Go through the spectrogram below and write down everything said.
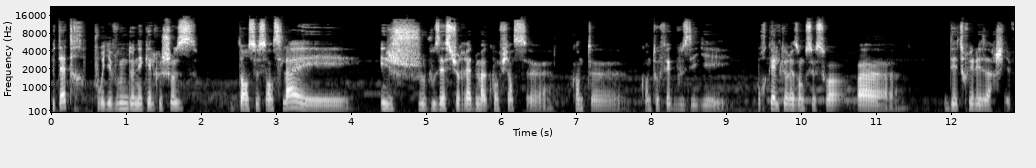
Peut-être pourriez-vous me donner quelque chose dans ce sens-là et, et je vous assurerai de ma confiance euh, quant, euh, quant, au fait que vous ayez, pour quelque raison que ce soit, euh, détruit les archives.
